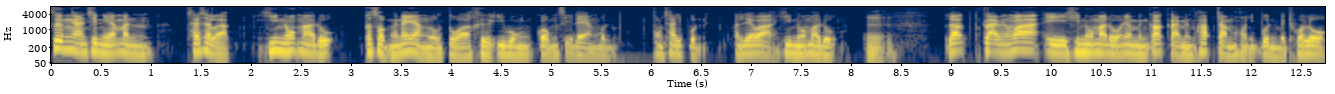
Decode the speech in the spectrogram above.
ซึ่งงานชิ้นเนี้ยมันใช้สัญลักษณ์ฮิโนมารุผสมกันได้อย่างลงตัว คืออีวงกลมสีแดงบนธงชาติญี่ปุ่น มันเรียกว่าฮิโนมารุอืม แล้วกลายเป็นว่าไอฮิโนมารุเนี่ยมันก็กลายเป็นภาพจำของญี่ปุ่นไปทั่วโลก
